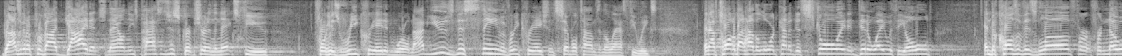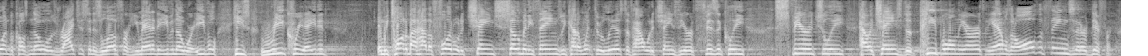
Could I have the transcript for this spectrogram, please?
God's going to provide guidance now in these passages of Scripture and in the next few for His recreated world. Now, I've used this theme of recreation several times in the last few weeks. And I've talked about how the Lord kind of destroyed and did away with the old. And because of His love for, for Noah and because Noah was righteous and His love for humanity, even though we're evil, He's recreated. And we talked about how the flood would have changed so many things. We kind of went through a list of how it would have changed the earth physically, spiritually, how it changed the people on the earth and the animals and all the things that are different.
